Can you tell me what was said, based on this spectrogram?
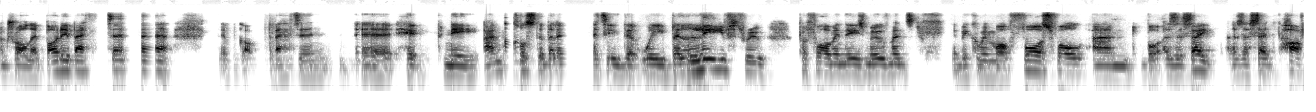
control their body better. They've got better uh, hip, knee, ankle stability that we believe through performing these movements. They're becoming more forceful and but as i say as i said half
